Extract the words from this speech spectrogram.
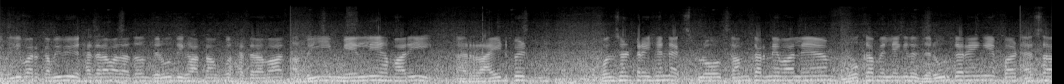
अगली बार कभी भी हैदराबाद आता हूँ, ज़रूर दिखाता हूँ हैदराबाद। अभी मेनली हमारी राइड पे कंसंट्रेशन एक्सप्लोर कम करने वाले हैं। मौका मिलेंगे तो ज़रूर करेंगे बट ऐसा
